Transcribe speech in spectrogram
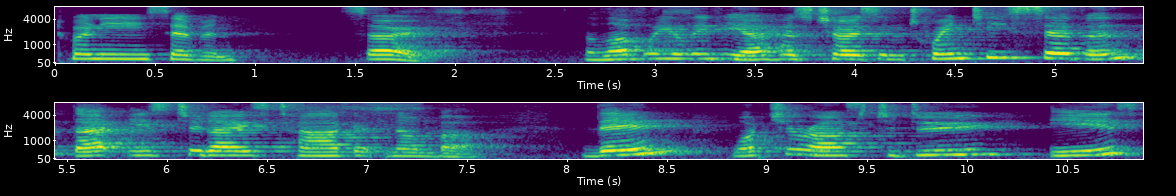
27. So the lovely Olivia has chosen 27. That is today's target number. Then what you're asked to do is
